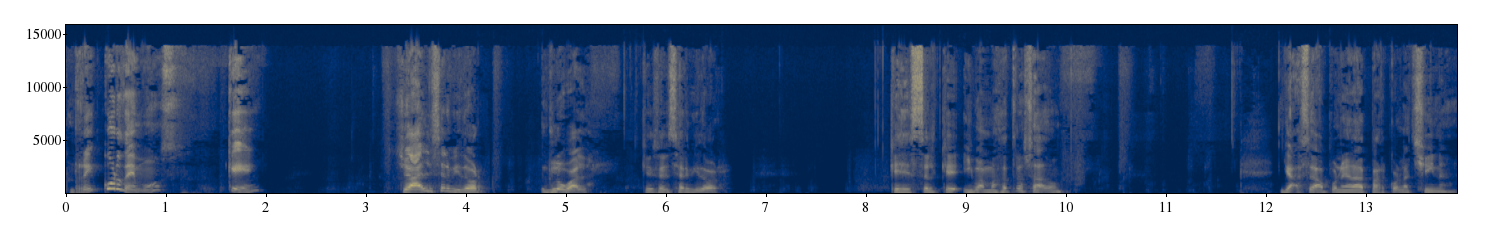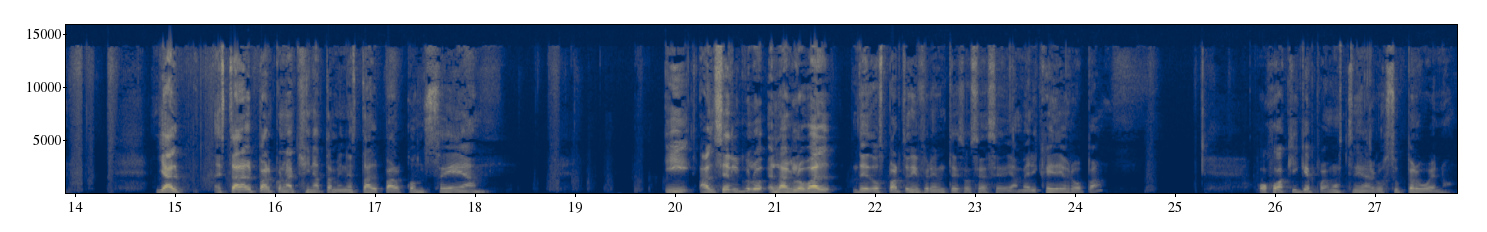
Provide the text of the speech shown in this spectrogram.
Recordemos que ya el servidor global, que es el servidor, que es el que iba más atrasado, ya se va a poner a par con la China. Y al estar al par con la China, también está al par con SEA. Y al ser la global de dos partes diferentes, o sea, de América y de Europa, ojo aquí que podemos tener algo súper bueno.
